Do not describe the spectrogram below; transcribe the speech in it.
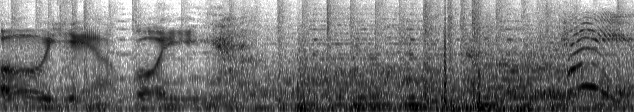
Oh yeah, boy. Hey!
